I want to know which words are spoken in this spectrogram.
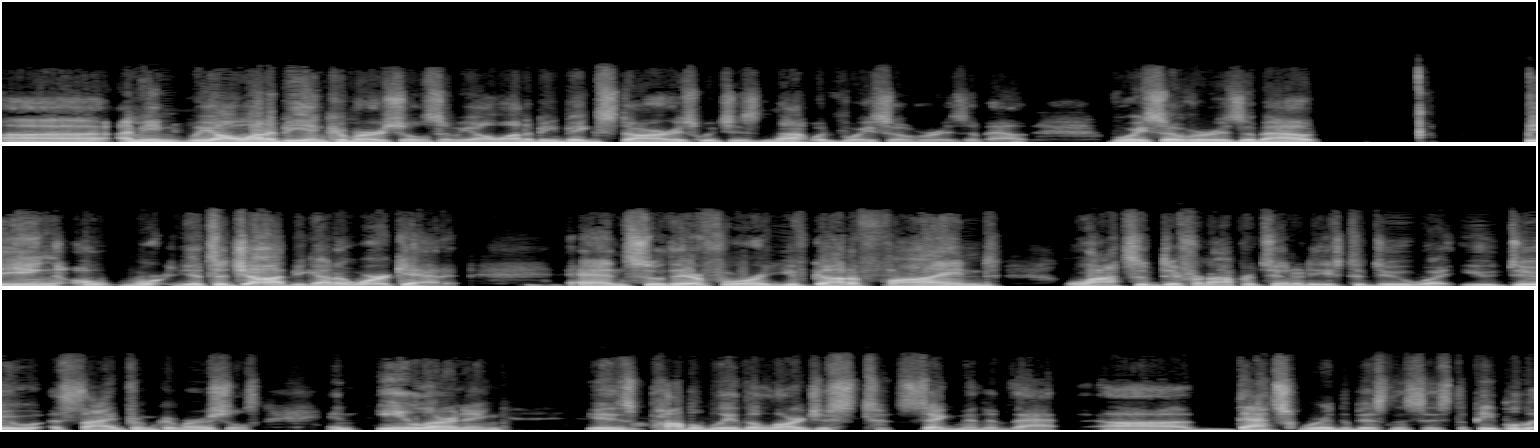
uh, I mean, we all want to be in commercials and we all want to be big stars, which is not what voiceover is about. Voiceover is about being a, it's a job you got to work at it. Mm-hmm. and so therefore you've got to find lots of different opportunities to do what you do aside from commercials. And e-learning is probably the largest segment of that. Uh, that's where the business is. The people who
